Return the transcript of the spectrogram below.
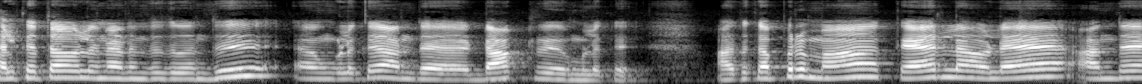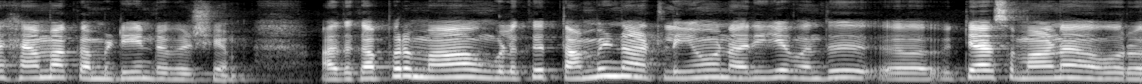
கல்கத்தாவில் நடந்தது வந்து உங்களுக்கு அந்த டாக்டர் உங்களுக்கு. அதுக்கப்புறமா கேரளாவில் அந்த ஹேமா கமிட்டின்ற விஷயம். அதுக்கப்புறமா உங்களுக்கு தமிழ்நாட்டிலையும் நிறைய வந்து வித்தியாசமான ஒரு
